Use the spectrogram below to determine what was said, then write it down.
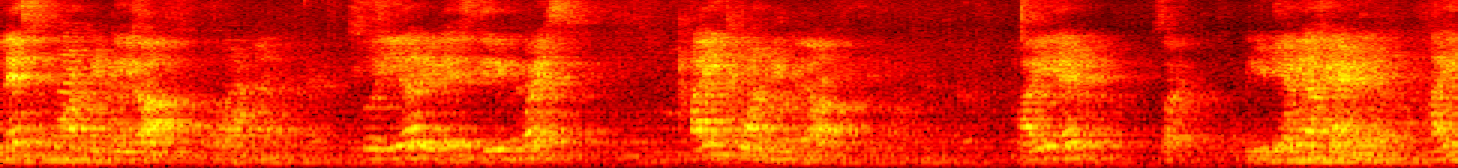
less quantity of water. So here it is, it requires high quantity of high head, sorry, medium head, high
